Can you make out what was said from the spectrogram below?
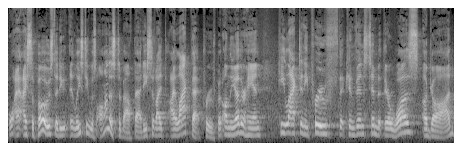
Well, I, I suppose that he, at least he was honest about that. He said, I, I lack that proof. But on the other hand, he lacked any proof that convinced him that there was a God.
